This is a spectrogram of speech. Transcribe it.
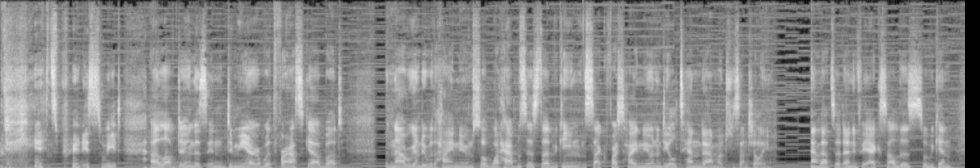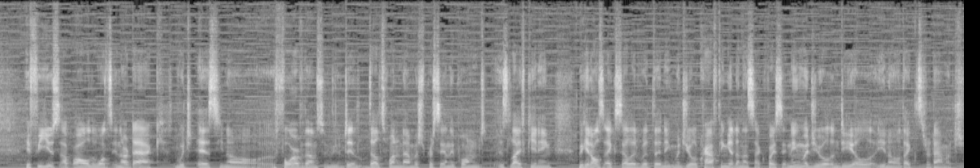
it's pretty sweet. I love doing this in Dimir with Vraska, but now we're gonna do it with High Noon. So what happens is that we can sacrifice High Noon and deal 10 damage, essentially. And that's it. And if we exile this, so we can, if we use up all the ones in our deck, which is, you know, four of them, so we've dealt one damage per se and the opponent is life gaining, we can also exile it with the Enigma Jewel, crafting it, and then sacrifice the Enigma Jewel and deal, you know, the extra damage.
